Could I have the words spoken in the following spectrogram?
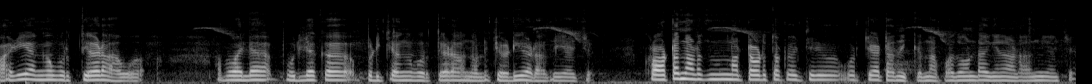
വഴി അങ്ങ് വൃത്തികേടാവുക. അപ്പോൾ വല്ല പുല്ലൊക്കെ പിടിച്ചങ്ങ് വൃത്തികേടാവുന്നുണ്ട് ചെടി ഇടാമെന്ന് വിചാരിച്ചു. ക്രോട്ടം നടന്ന് നട്ടോടത്തൊക്കെ ഇച്ചിരി വൃത്തിയായിട്ടാണ് നിൽക്കുന്നത്. അപ്പോൾ അതുകൊണ്ടാണ് ഇങ്ങനെ നടാമെന്ന് വിചാരിച്ചു.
